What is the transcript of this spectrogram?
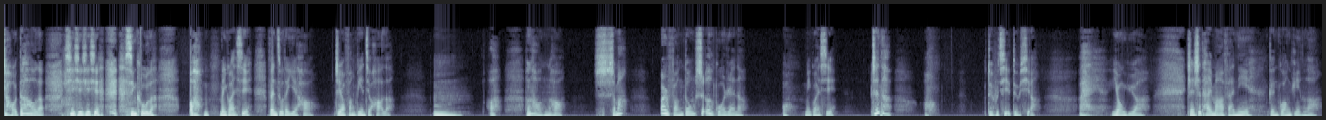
找到了，谢谢谢谢，辛苦了。哦，没关系，分租的也好，只要方便就好了。嗯，啊，很好很好。什么？二房东是俄国人啊？哦，没关系，真的。哦，对不起对不起啊。哎，永瑜啊，真是太麻烦你跟光云了。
